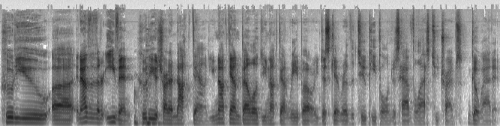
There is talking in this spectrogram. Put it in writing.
who do you uh, now that they're even, who do you try to knock down? Do you knock down Belo? Do you knock down Reba, or you just get rid of the two people and just have the last two tribes go at it?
